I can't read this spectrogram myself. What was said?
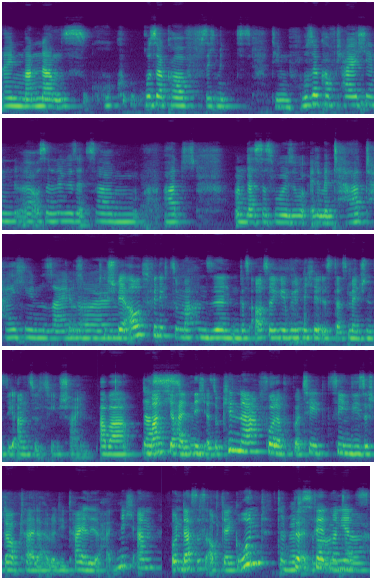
ein Mann namens Rusakow sich mit den Rusakow-Teilchen äh, auseinandergesetzt haben, hat und dass das wohl so Elementarteilchen sein Genau, sollen. die schwer ausfindig zu machen sind. Und das Außergewöhnliche ist, dass Menschen sie anzuziehen scheinen. Aber Das- manche halt nicht. Also Kinder vor der Pubertät ziehen diese Staubteile oder die Teile halt nicht an. Und das ist auch der Grund, aber man jetzt,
